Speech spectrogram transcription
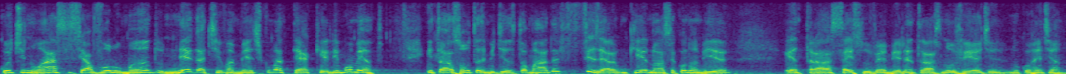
continuasse se avolumando negativamente como até aquele momento. Então as outras medidas tomadas fizeram com que nossa economia entrasse, saísse do vermelho, entrasse no verde no corrente ano.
